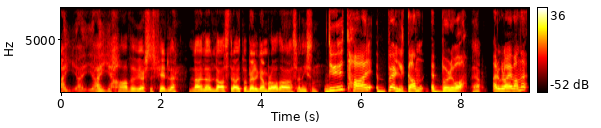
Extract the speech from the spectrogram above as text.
Ai, ai, ai, havet versus fjellet. La, la, la oss dra ut på bølgan blå, da, Svenningsen. Du tar bølgan blå. Ja. Er du glad i vannet?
